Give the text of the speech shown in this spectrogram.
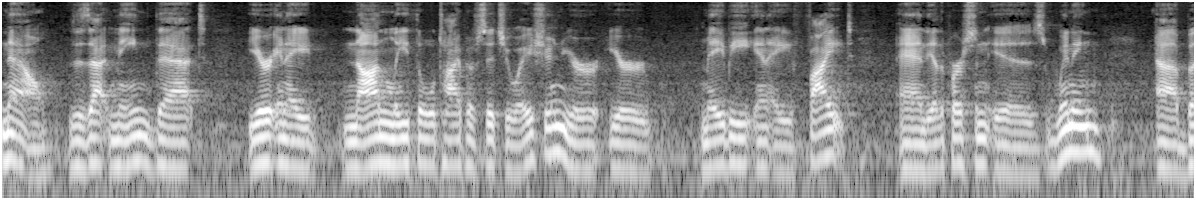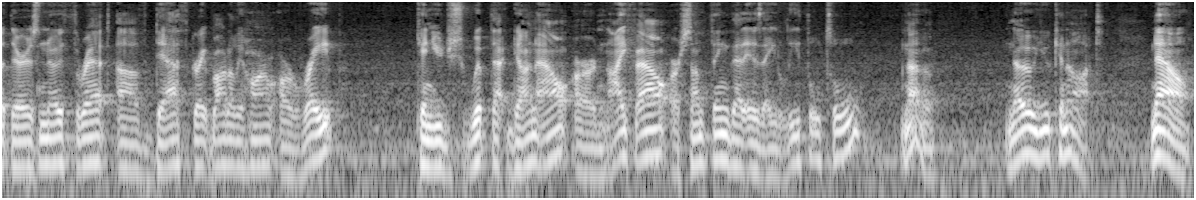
now, does that mean that you're in a non-lethal type of situation? You're you're maybe in a fight, and the other person is winning, uh, but there is no threat of death, great bodily harm, or rape. Can you just whip that gun out or knife out or something that is a lethal tool? No, no, you cannot. Now,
